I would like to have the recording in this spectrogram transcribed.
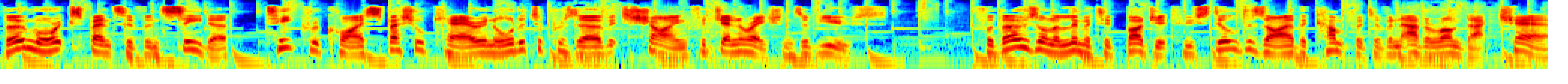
Though more expensive than cedar, teak requires special care in order to preserve its shine for generations of use. For those on a limited budget who still desire the comfort of an Adirondack chair,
